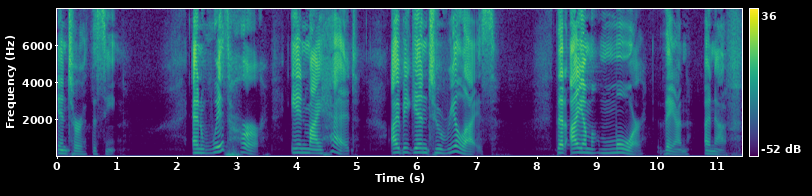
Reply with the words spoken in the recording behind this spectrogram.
enter the scene. And with her in my head, I begin to realize that I am more than enough.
